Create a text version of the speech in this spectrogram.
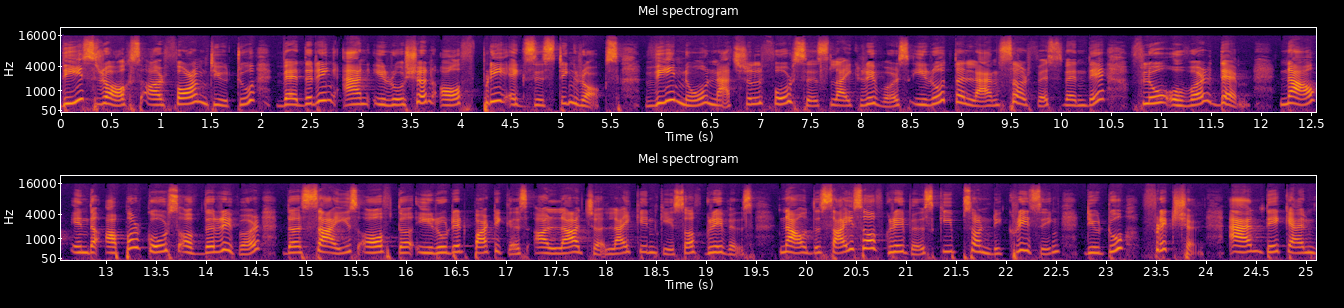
These rocks are formed due to weathering and erosion of pre-existing rocks. We know natural forces like rivers erode the land surface when they flow over them. Now, in the upper course of the river, the size of the eroded particles are larger like in case of gravels. Now, the size of gravels keeps on decreasing due to friction and they can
